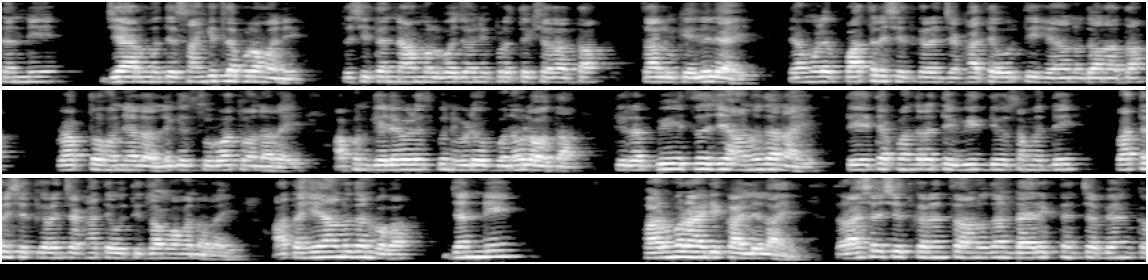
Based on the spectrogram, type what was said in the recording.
त्यांनी जे आरमध्ये सांगितल्याप्रमाणे तशी त्यांनी अंमलबजावणी प्रत्यक्षात आता चालू केलेली आहे. त्यामुळे पात्र शेतकऱ्यांच्या खात्यावरती हे अनुदान आता प्राप्त होण्याला लगेच सुरुवात होणार आहे. आपण गेल्या वेळेस पण व्हिडिओ बनवला होता की रब्बीचं जे अनुदान आहे ते येत्या पंधरा ते वीस दिवसामध्ये पात्र शेतकऱ्यांच्या खात्यावरती जमा होणार आहे. आता हे अनुदान बघा ज्यांनी फार्मर आय डी काढलेला आहे. तर अशा शेतकऱ्यांचं अनुदान डायरेक्ट त्यांच्या बँक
